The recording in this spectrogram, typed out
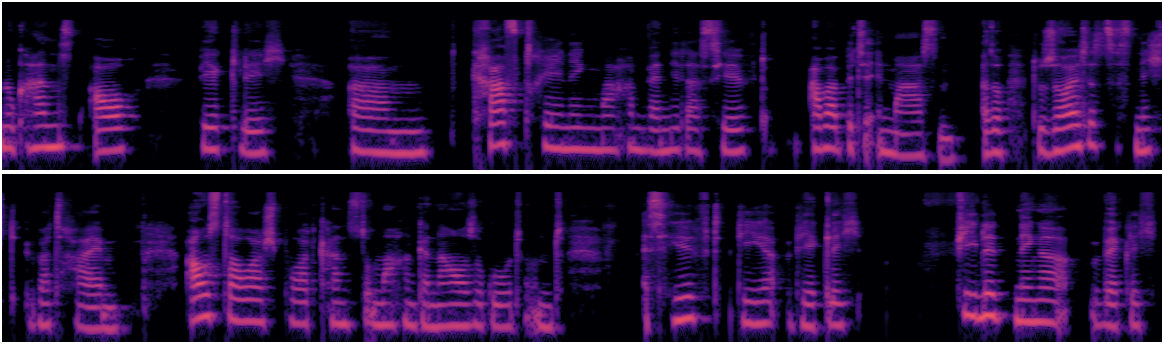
Du kannst auch wirklich ähm, Krafttraining machen, wenn dir das hilft, aber bitte in Maßen. Also du solltest es nicht übertreiben. Ausdauersport kannst du machen genauso gut und es hilft dir wirklich viele Dinge wirklich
